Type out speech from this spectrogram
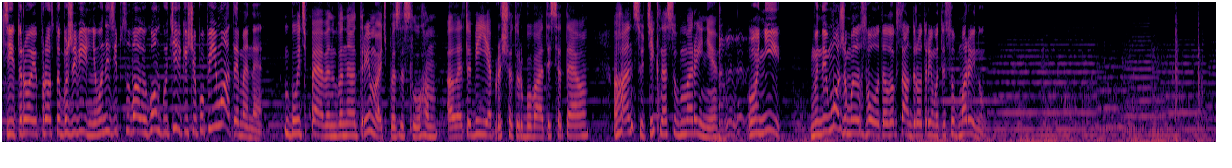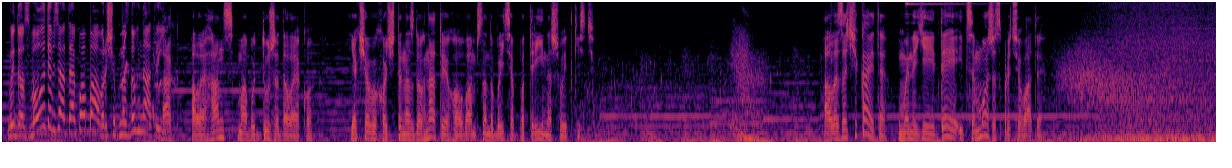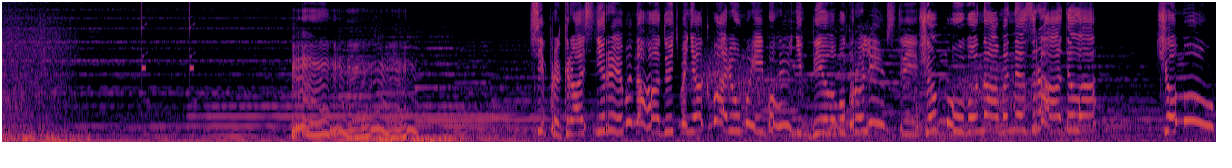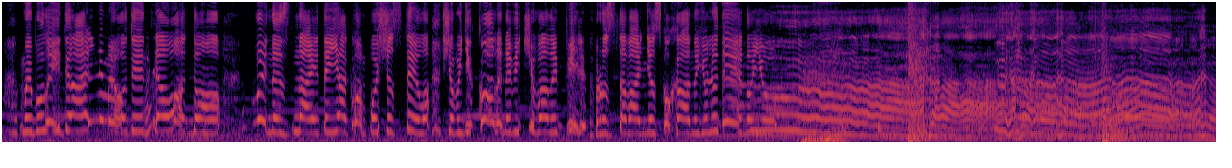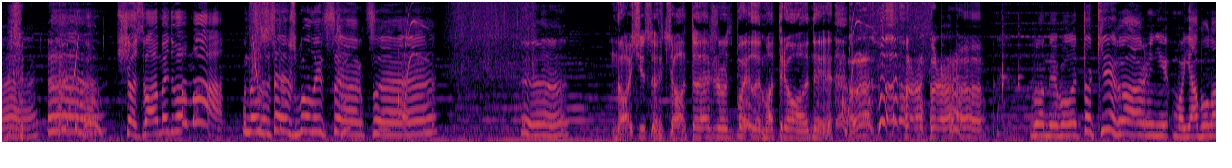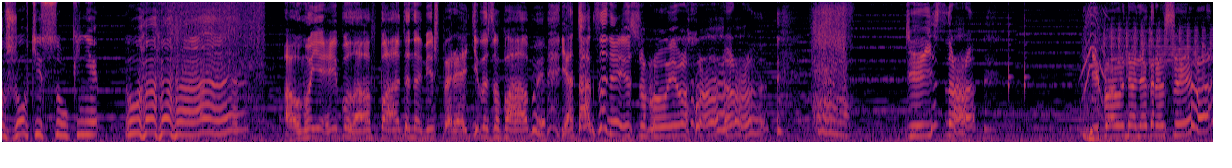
Ці троє просто божевільні. Вони зіпсували гонку тільки щоб попіймати мене. Будь певен, вони отримають по заслугам, але тобі є про що турбуватися, Тео. Ганс утік на субмарині. О, ні! Ми не можемо дозволити Олександру отримати субмарину. Ви дозволите взяти аквабавер, щоб наздогнати їх? Так, але Ганс, мабуть, дуже далеко. Якщо ви хочете наздогнати його, вам знадобиться потрійна швидкість. Але зачекайте, у мене є ідея, і це може спрацювати. Прекрасні риби нагадують мені акваріум моєї богині в білому королівстві. Чому вона мене зрадила? Чому? Ми були ідеальними один для одного. Ви не знаєте, як вам пощастило, що ви ніколи не відчували біль розставання з коханою людиною. Що з вами двома? У нас теж болить серце. Наші серця теж розбили матрьони. Вони були такі гарні. Моя була в жовтій сукні. А у моєї була впадена між передніми зубами. Я так за нею сумую. Дійсно. Хіба вона не красива?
